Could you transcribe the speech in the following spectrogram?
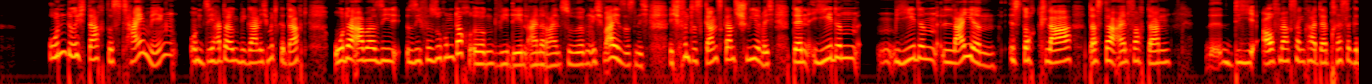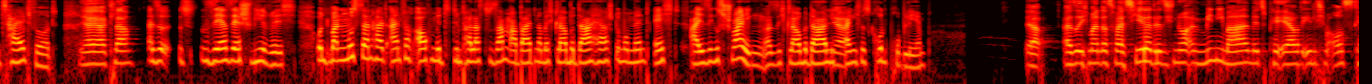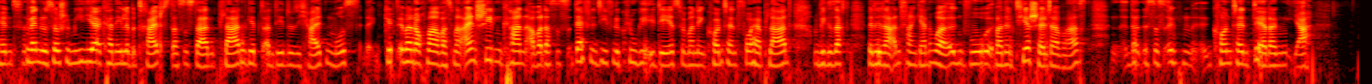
undurchdachtes Timing und sie hat da irgendwie gar nicht mitgedacht oder aber sie sie versuchen doch irgendwie den eine reinzuwirken. Ich weiß es nicht. Ich finde es ganz ganz schwierig, denn jedem jedem Laien ist doch klar, dass da einfach dann äh, die Aufmerksamkeit der Presse geteilt wird. Ja, ja, klar. Also sehr, sehr schwierig. Und man muss dann halt einfach auch mit dem Palast zusammenarbeiten, aber ich glaube, da herrscht im Moment echt eisiges Schweigen. Also ich glaube, da liegt ja. eigentlich das Grundproblem. Ja, also ich meine, das weiß jeder, der sich nur minimal mit PR und ähnlichem auskennt. Wenn du Social-Media-Kanäle betreibst, dass es da einen Plan gibt, an den du dich halten musst. Gibt immer noch mal, was man einschieben kann, aber das ist definitiv eine kluge Idee ist, wenn man den Content vorher plant. Und wie gesagt, wenn du da Anfang Januar irgendwo bei einem Tiershelter warst, dann ist das irgendein Content, der dann, ja,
